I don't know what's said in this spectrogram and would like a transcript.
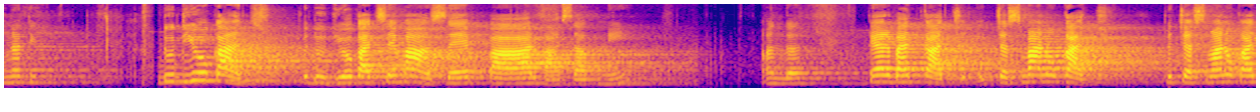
નથી. દૂધિયો કાચ. તો દૂધિયો કાચ શેમાં આવશે? પારભાષકની અંદર. ત્યારબાદ કાચ, ચશ્માનો કાચ. તો ચશ્માનો કાચ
